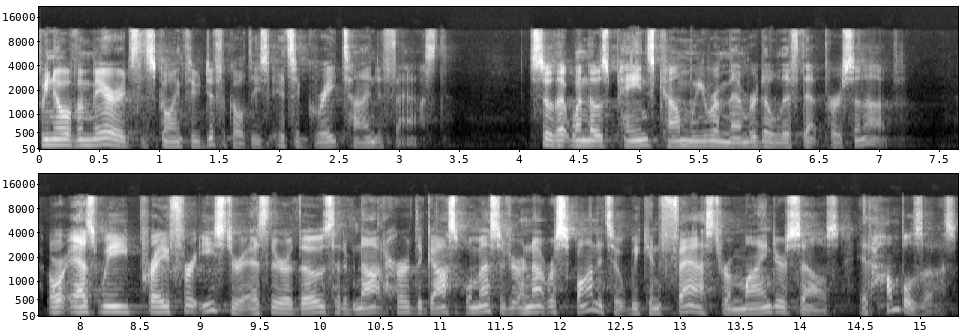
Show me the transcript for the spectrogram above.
If we know of a marriage that's going through difficulties, it's a great time to fast so that when those pains come, we remember to lift that person up. Or as we pray for Easter, as there are those that have not heard the gospel message or not responded to it, we can fast, remind ourselves. It humbles us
